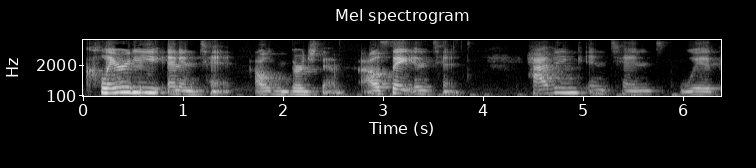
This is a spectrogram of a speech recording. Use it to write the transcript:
clarity and intent. I'll merge them. I'll say intent. Having intent with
